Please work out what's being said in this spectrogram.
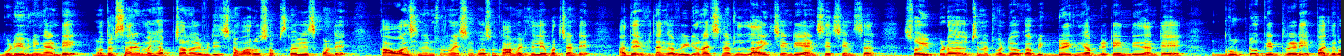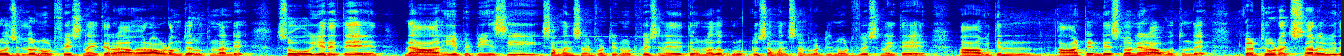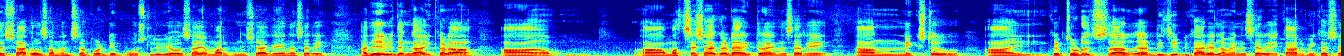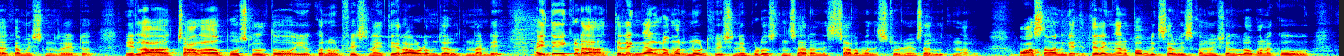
Good evening అండి. మొదటిసారి my hub channel విడిచిన వారు సబ్స్క్రైబ్ చేసుకోండి. కావాల్సిన ఇన్ఫర్మేషన్ కోసం కామెంట్ తెలియపరచండి. అదేవిధంగా వీడియో నచ్చినట్లు లైక్ చేయండి అండ్ షేర్ చేయండి సార్. సో ఇప్పుడే వచ్చినటువంటి ఒక బిగ్ బ్రేకింగ్ అప్డేట్ ఏంటి అంటే గ్రూప్ టూ గెట్ రెడీ పది రోజుల్లో నోటిఫికేషన్ అయితే రా రావడం జరుగుతుందండి. సో ఏదైతే ఏపీఎస్సి సంబంధించినటువంటి నోటిఫికేషన్ ఏదైతే ఉన్నదో గ్రూప్ టూ సంబంధించినటువంటి నోటిఫికేషన్ అయితే విత్ ఇన్ టెన్ డేస్లోనే రాబోతుంది. ఇక్కడ చూడొచ్చు సార్ వివిధ శాఖలకు సంబంధించినటువంటి పోస్టులు వ్యవసాయ మార్కెటింగ్ శాఖ అయినా సరే అదేవిధంగా ఇక్కడ మత్స్యశాఖ డైరెక్టర్ అయినా సరే నెక్స్ట్ ఇక్కడ చూడవచ్చు సార్ డీజీపీ కార్యాలయం అయినా సరే కార్మిక కమిషనరేట్ ఇలా చాలా పోస్టులతో ఈ యొక్క నోటిఫికేషన్ అయితే రావడం జరుగుతుందండి. అయితే ఇక్కడ తెలంగాణలో మరి నోటిఫికేషన్ ఎప్పుడు వస్తుంది సార్ అనేసి చాలామంది స్టూడెంట్స్ అడుగుతున్నారు. వాస్తవానికి అయితే తెలంగాణ పబ్లిక్ సర్వీస్ కమిషన్లో మనకు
